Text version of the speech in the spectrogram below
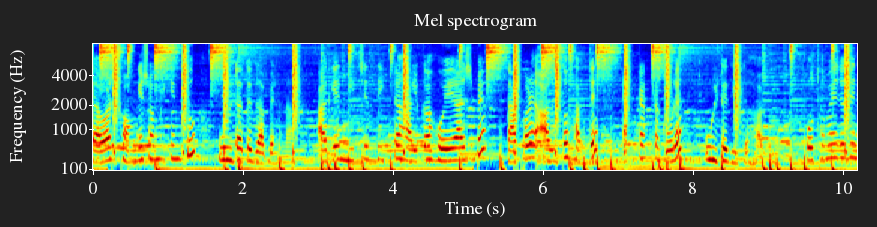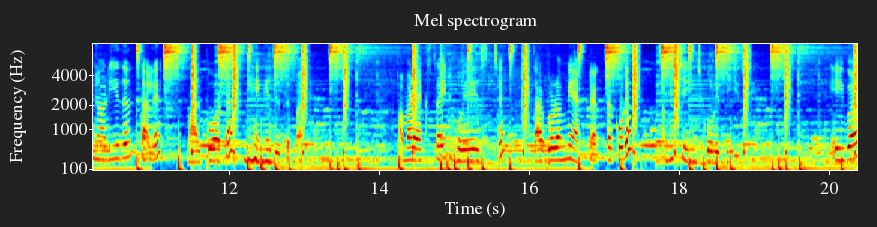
দেওয়ার সঙ্গে সঙ্গে কিন্তু উল্টাতে যাবেন না। আগে নিচের দিকটা হালকা হয়ে আসবে, তারপরে আলতো হাতে একটা একটা করে উল্টে দিতে হবে। প্রথমে যদি নাড়িয়ে দেন, তাহলে মালপোয়াটা ভেঙে যেতে পারে। আমার এক সাইড হয়ে এসছে, তারপর আমি একটা একটা করে আমি চেঞ্জ করে দিয়েছি। এইবার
